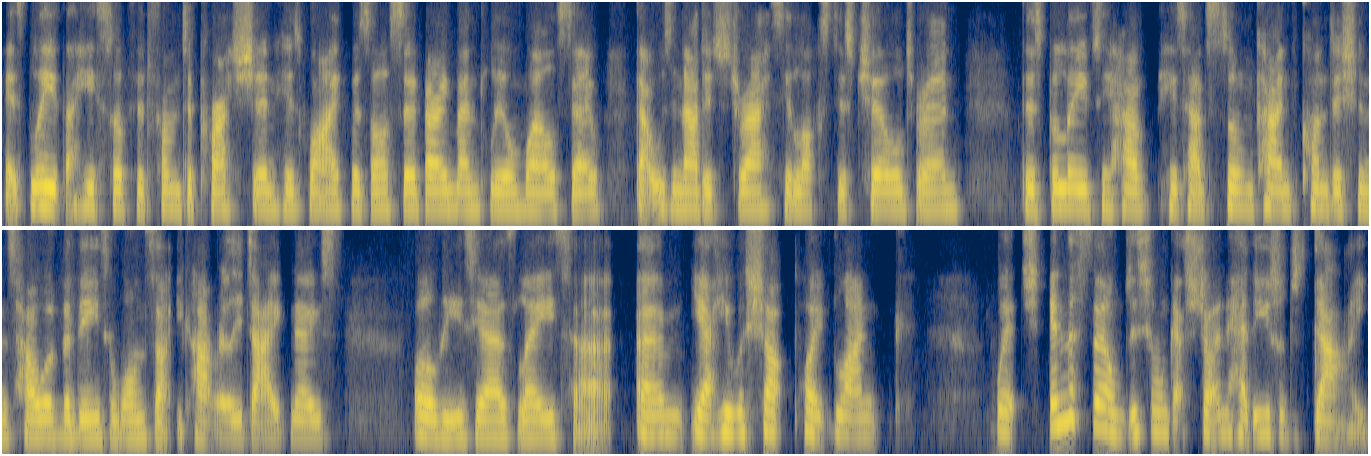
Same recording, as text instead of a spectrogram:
It's believed that he suffered from depression. His wife was also very mentally unwell, so that was an added stress. He lost his children. There's believed he have he's had some kind of conditions. However, these are ones that you can't really diagnose all these years later. Um, yeah, he was shot point blank, which in the films, if someone gets shot in the head, they usually just die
